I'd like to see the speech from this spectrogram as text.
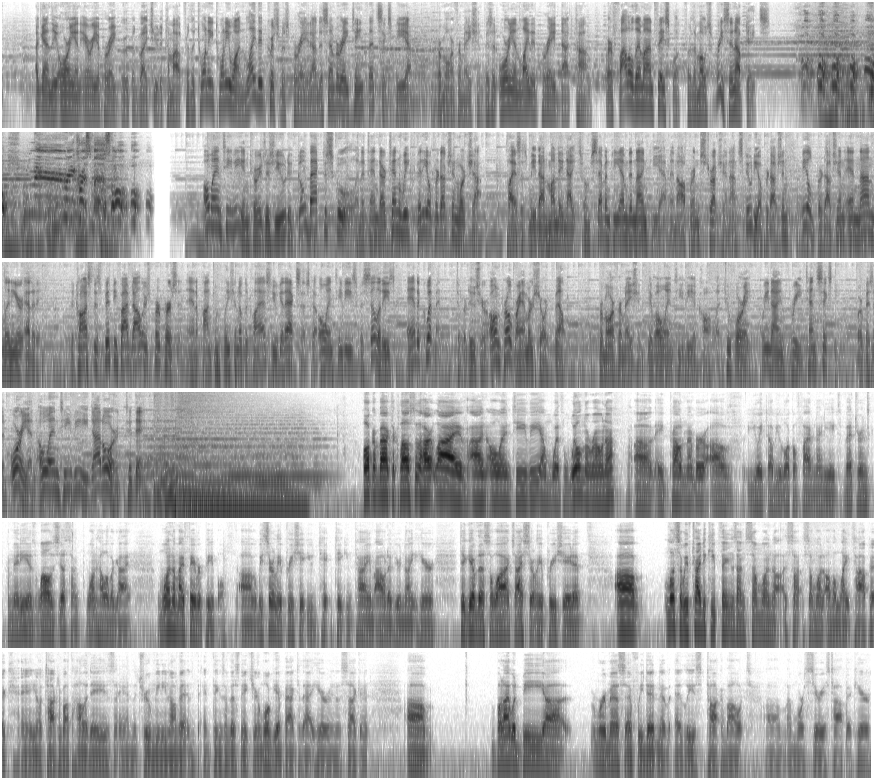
Again, the Orion Area Parade Group invites you to come out for the 2021 Lighted Christmas Parade on December 18th at 6 p.m. For more information, visit OrionLightedParade.com or follow them on Facebook for the most recent updates. Ho, ho, ho. Merry Christmas! ONTV encourages you to go back to school and attend our 10 week video production workshop. Classes meet on Monday nights from 7 p.m. to 9 p.m. and offer instruction on studio production, field production, and nonlinear editing. The cost is $55 per person, and upon completion of the class, you get access to ONTV's facilities and equipment to produce your own program or short film. For more information, give ONTV a call at 248 393 1060 or visit OrionONTV.org today. Welcome back to Close to the Heart Live on ONTV. I'm with Will Nerona, uh, a proud member of UAW Local 598's Veterans Committee, as well as just a one hell of a guy. One of my favorite people. Uh, we certainly appreciate you ta taking time out of your night here to give this a watch. I certainly appreciate it. Um, listen, we've tried to keep things on someone uh, so, somewhat of a light topic, and you know, talking about the holidays and the true meaning of it, and, and things of this nature. And we'll get back to that here in a second. Um, but I would be uh, remiss if we didn't at- least talk about um, a more serious topic here,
